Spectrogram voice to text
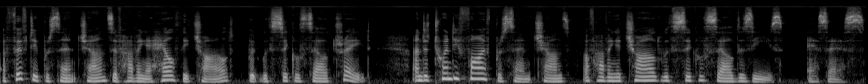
a 50% chance of having a healthy child but with sickle cell trait, and a 25% chance of having a child with sickle cell disease, SS.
